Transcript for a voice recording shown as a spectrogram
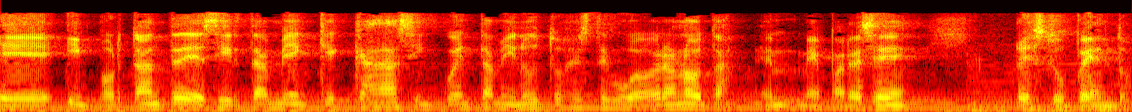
Eh, importante decir también que cada 50 minutos este jugador anota, eh, me parece estupendo.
